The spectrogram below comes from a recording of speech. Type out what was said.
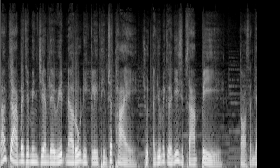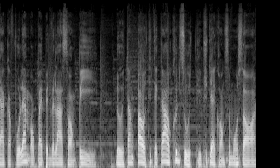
หลังจากเบนจามินเจมส์เดวิดนารุดีกรีทีมชาติไทย ชุดอายุไม่เกิน 23 ปี ต่อสัญญากับฟูลแลมออกไปเป็นเวลา 2 ปี โดยตั้งเป้าที่จะก้าวขึ้นสู่ทีมชุดใหญ่ของสโมสร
